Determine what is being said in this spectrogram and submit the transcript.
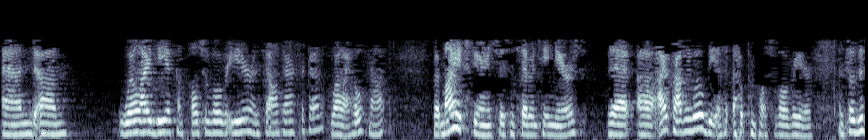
And um, will I be a compulsive overeater in South Africa? Well, I hope not. But my experience is in 17 years that uh, I probably will be a, a compulsive overeater. And so this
